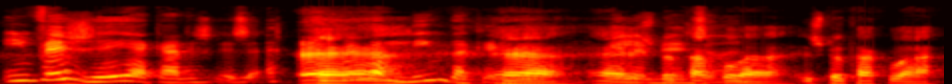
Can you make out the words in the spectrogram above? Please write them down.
invejei aquela. É, coisa linda aquele, é, é, espetacular, né? espetacular.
